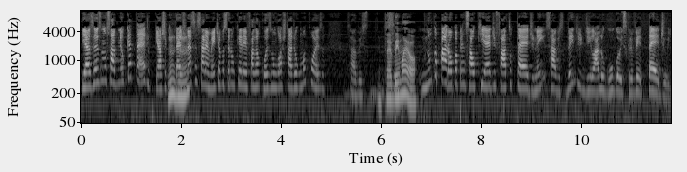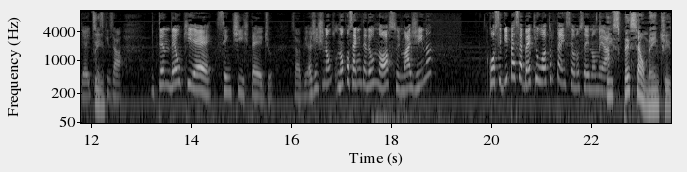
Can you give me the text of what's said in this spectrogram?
E às vezes não sabe nem o que é tédio, porque acha que uhum. tédio necessariamente é você não querer fazer uma coisa, não gostar de alguma coisa. Sabe? Então é bem maior. Nunca parou para pensar o que é de fato tédio, nem, sabe, nem de, de ir lá no Google escrever tédio e aí Sim. pesquisar. Entender o que é sentir tédio, sabe? A gente não, não consegue entender o nosso, imagina conseguir perceber que o outro tem, se eu não sei nomear. Especialmente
